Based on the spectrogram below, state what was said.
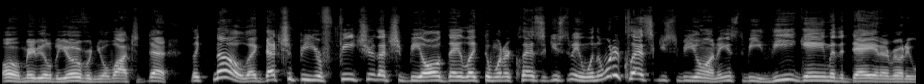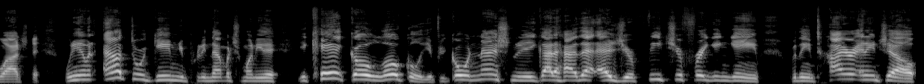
oh maybe it'll be over and you'll watch it then? Like no, like that should be your feature. That should be all day like the Winter Classic used to be. When the Winter Classic used to be on, it used to be the game of the day and everybody watched it. When you have an outdoor game, you're putting that much money there. You can't go local. If you're going national, you got to have that as your feature frigging game for the entire NHL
